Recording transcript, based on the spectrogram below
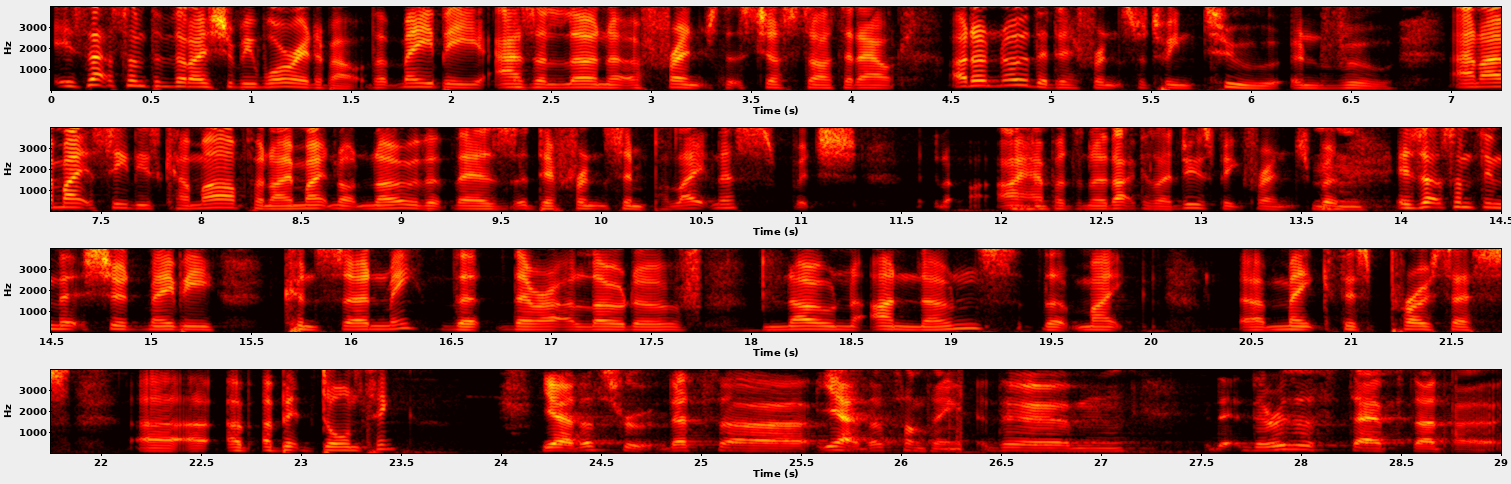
is that something that I should be worried about? That maybe as a learner of French that's just started out, I don't know the difference between tu and vous. And I might see these come up and I might not know that there's a difference in politeness, which I mm-hmm. happen to know that because I do speak French. But mm-hmm. is that something that should maybe concern me? That there are a load of known unknowns that might uh, make this process uh, a, a, bit daunting? Yeah, that's true. That's uh, yeah, that's something. The um, there is a step that uh,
